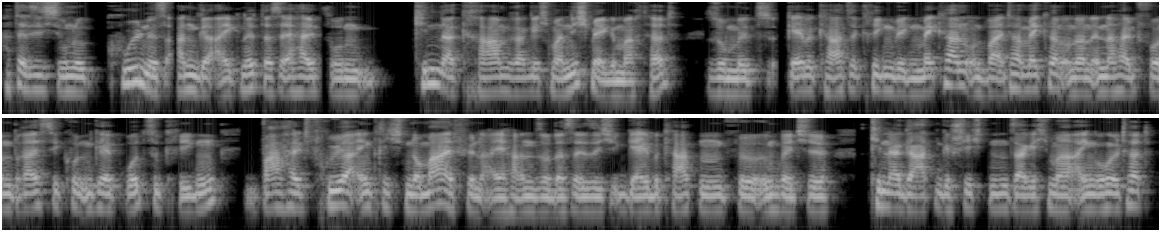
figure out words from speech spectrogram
hat er sich so eine Coolness angeeignet, dass er halt so ein Kinderkram, sage ich mal, nicht mehr gemacht hat. So mit gelbe Karte kriegen wegen Meckern und weiter meckern und dann innerhalb von 30 Sekunden gelb-rot zu kriegen, war halt früher eigentlich normal für einen Eihan, so dass er sich gelbe Karten für irgendwelche Kindergartengeschichten, sage ich mal, eingeholt hat.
